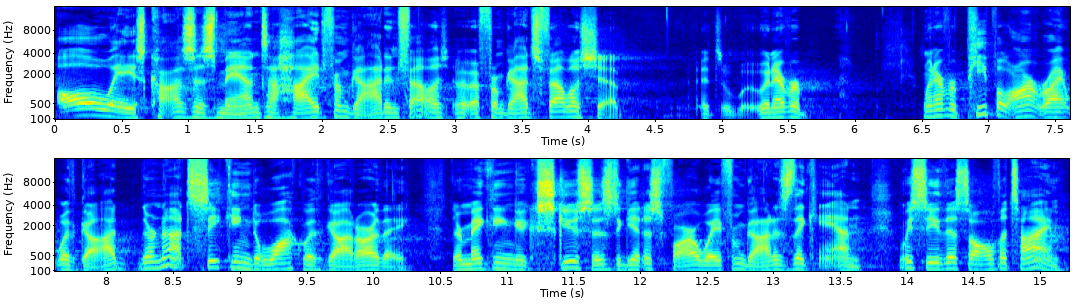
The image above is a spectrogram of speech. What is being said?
always causes man to hide from God and uh, from God's fellowship. It's whenever, whenever people aren't right with God, they're not seeking to walk with God, are they? They're making excuses to get as far away from God as they can. We see this all the time.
